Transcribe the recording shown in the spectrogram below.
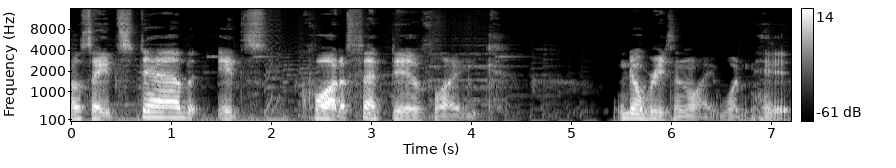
I'll say it's stab, it's quad effective, like, no reason why it wouldn't hit.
